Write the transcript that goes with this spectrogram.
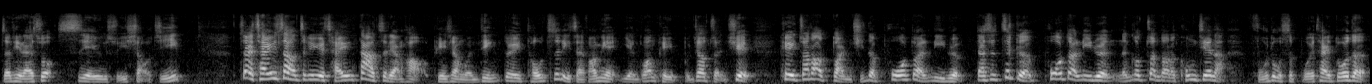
整体来说，事业运属于小吉。在财运上，这个月财运大致良好，偏向稳定。对投资理财方面，眼光可以比较准确，可以抓到短期的波段利润。但是这个波段利润能够赚到的空间呢，幅度是不会太多的。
